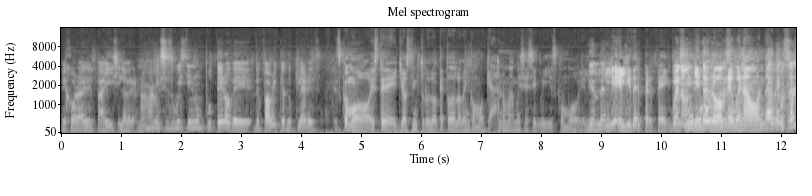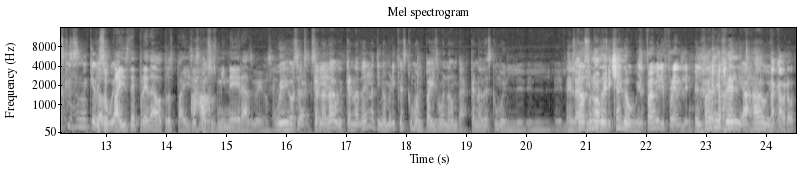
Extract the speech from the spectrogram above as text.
mejorar el país y la verga. No mames, esos güeyes tienen un putero de, de fábricas nucleares. Es como este de Justin Trudeau que todos lo ven como que, ah, no mames, ese güey es como el, Bien el, el líder perfecto. Buena así, bien progre, buena onda, güey. O sea, ¿Sabes qué? Eso es muy Y quedado, su güey. país depreda a otros países Ajá. con sus mineras, güey. O sea, Güey, o sea, Sí. Canadá, güey. Canadá en Latinoamérica es como el país buena onda. Canadá es como el, el, el- ¿En Estados Unidos chido, güey. El family friendly. El family friendly, ajá, güey. Está cabrón.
